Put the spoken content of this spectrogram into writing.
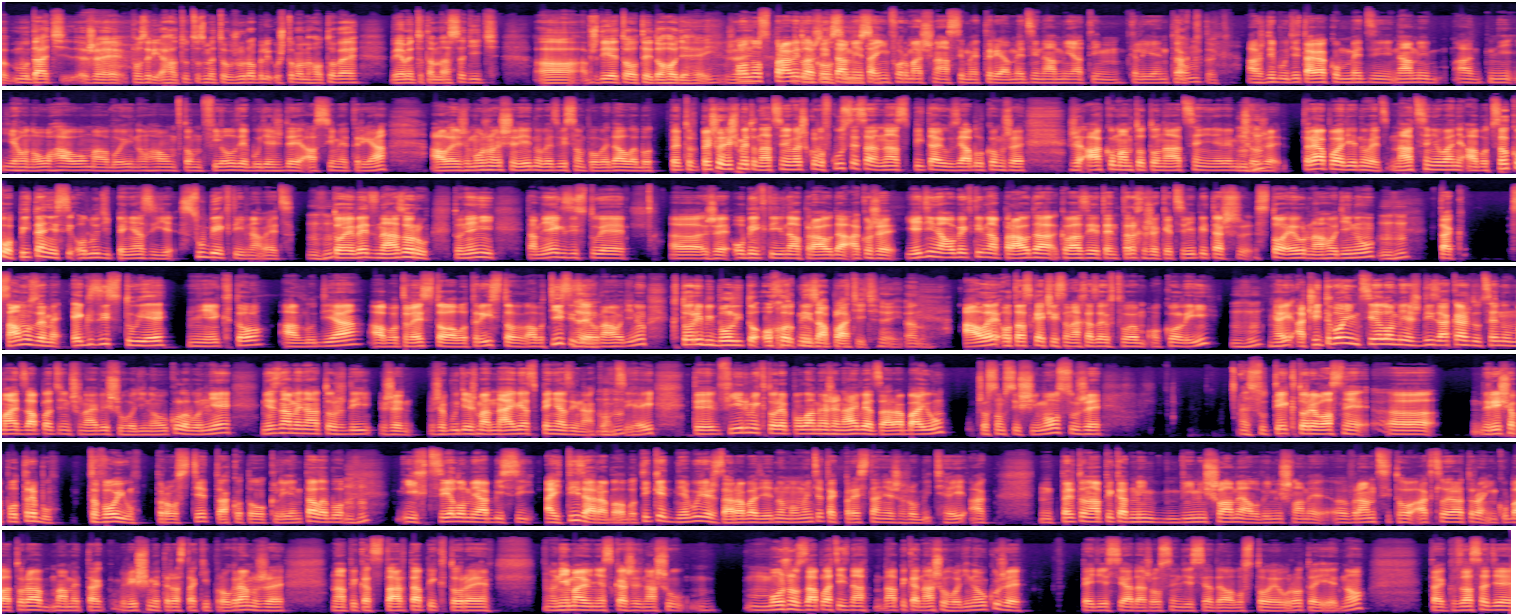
mu dať, že pozri, aha, tuto sme to už urobili, už to máme hotové, vieme to tam nasadiť a, vždy je to o tej dohode, hej. Že, ono z pravidla o tom vždy tam je tá informačná asymetria medzi nami a tým klientom. tak, tak. A vždy bude tak, ako medzi nami a jeho know-howom alebo jej know-howom v tom fielde bude vždy asymetria. Ale že možno ešte jednu vec by som povedal, lebo preto, prečo riešime to naceňovačku, lebo v kúse sa nás pýtajú s jablkom, že, že ako mám toto náceniť, neviem čo, Mhm. že treba povedať jednu vec, náceňovanie alebo celkovo pýtanie si od ľudí peňazí je subjektívna vec. Mhm. To je vec názoru. To není, tam neexistuje že objektívna pravda. Akože jediná objektívna pravda kvázi je ten trh, že keď si vypýtaš 100 eur na hodinu, Mhm. tak samozrejme existuje niekto a ľudia, alebo 200, alebo 300, alebo 1000 Hej. eur na hodinu, ktorí by boli to ochotní, zaplatiť. Hej, áno. Ale otázka je, či sa nachádzajú v tvojom okolí. Mhm. Hej, a či tvojim cieľom je vždy za každú cenu mať zaplatenú čo najvyššiu hodinovku, lebo nie, neznamená to vždy, že, že budeš mať najviac peňazí na konci. Hej. Tie firmy, ktoré podľa mňa, že najviac zarábajú, čo som si všimol, sú, že sú tie, ktoré vlastne uh, riešia potrebu tvoju proste, ako toho klienta, lebo Mhm. Ich cieľom je, aby si aj ty zarábal, lebo ty keď nebudeš zarábať v jednom momente, tak prestaneš robiť, hej. A preto napríklad my vymýšľame, alebo vymýšľame e, v rámci toho akcelerátora, inkubátora, máme tak, riešime teraz taký program, že napríklad startupy, ktoré nemajú dneska, že našu možnosť zaplatiť na, napríklad našu hodinovku, že 50 až 80 alebo 100 eur, to je jedno, tak v zásade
